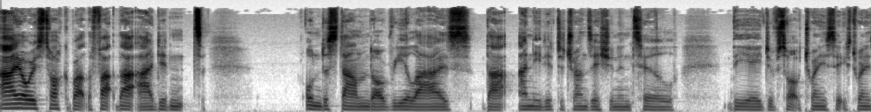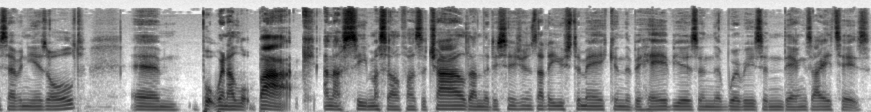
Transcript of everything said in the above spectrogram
I always talk about the fact that I didn't understand or realize that I needed to transition until the age of sort of 26, 27 years old. Um, but when I look back and I see myself as a child and the decisions that I used to make and the behaviours and the worries and the anxieties,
